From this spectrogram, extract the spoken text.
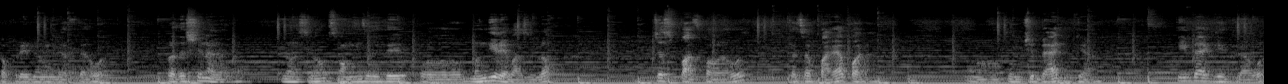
कपडे नवीन घातल्यावर प्रदक्षिणा घाला. नरसिंह स्वामींचं तिथे मंदिर आहे बाजूला. जस्ट पाच पावलावर त्याचा पाया पाडा. तुमची बॅग घ्या. ती बॅग घेतल्यावर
